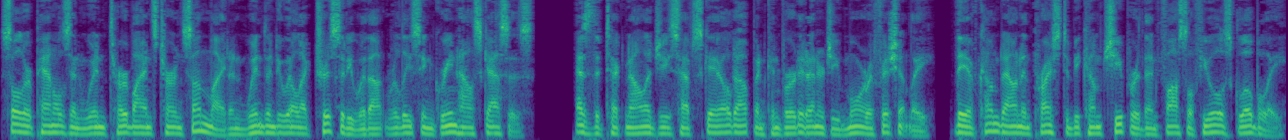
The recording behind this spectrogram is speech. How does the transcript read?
Solar panels and wind turbines turn sunlight and wind into electricity without releasing greenhouse gases. As the technologies have scaled up and converted energy more efficiently, they have come down in price to become cheaper than fossil fuels globally.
